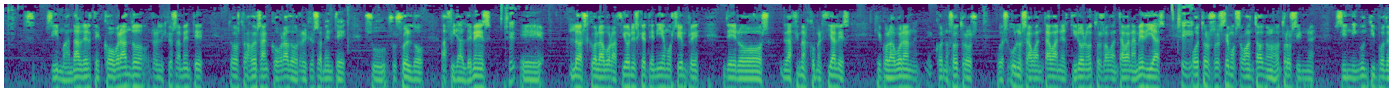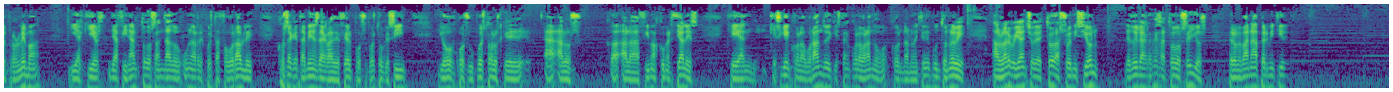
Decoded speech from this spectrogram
sin mandar alerta, cobrando religiosamente, todos los trabajadores han cobrado religiosamente su, su sueldo a final de mes. sí. Eh, las colaboraciones que teníamos siempre de los de las firmas comerciales que colaboran con nosotros, pues unos aguantaban el tirón, otros aguantaban a medias, Sí. otros los hemos aguantado nosotros sin, sin ningún tipo de problema y aquí y al final todos han dado una respuesta favorable, cosa que también es de agradecer, por supuesto que sí. Yo, por supuesto, a los que a, a los a, a las firmas comerciales que han, que siguen colaborando y que están colaborando con la 99.9 a lo largo y ancho de toda su emisión, le doy las gracias a todos ellos, pero me van a permitir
